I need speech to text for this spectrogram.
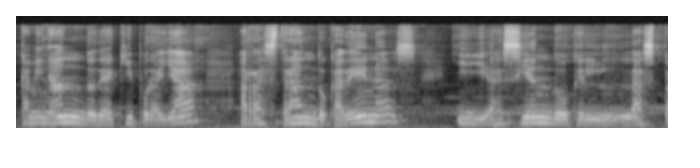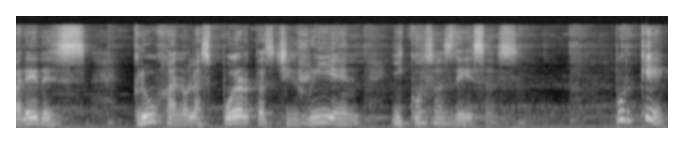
caminando de aquí por allá, arrastrando cadenas y haciendo que las paredes crujan o las puertas chirríen y cosas de esas. ¿Por qué?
